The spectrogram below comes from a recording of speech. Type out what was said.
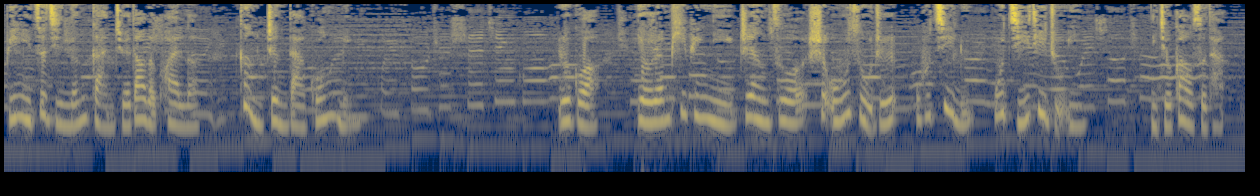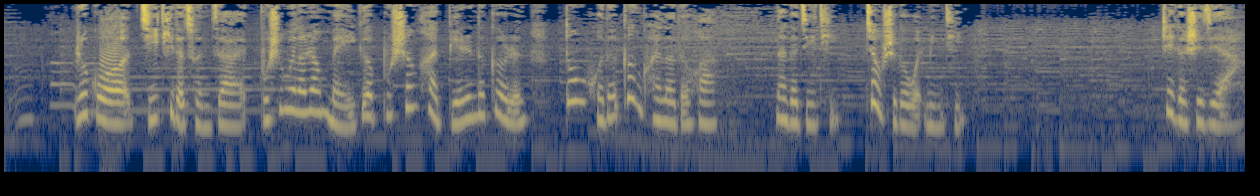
比你自己能感觉到的快乐更正大光明。如果。有人批评你这样做是无组织、无纪律、无集体主义，你就告诉他：如果集体的存在不是为了让每一个不伤害别人的个人都活得更快乐的话，那个集体就是个伪命题。这个世界啊，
